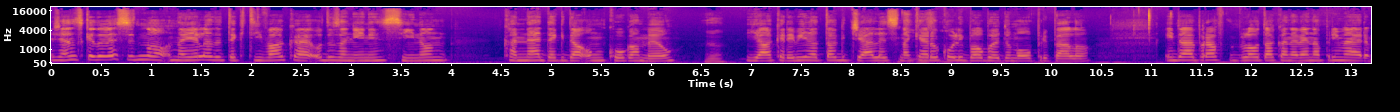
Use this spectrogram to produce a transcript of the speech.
ženska dovesedno najela detektiva, ki je od za njenim sinom, ki ne dek da on koga imel. Ja. Ja, ker je bila tako jealous, na Jezus. kjerkoli bobo je domov pripelo. In da je prav bilo tako, ne vem, naprimer,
